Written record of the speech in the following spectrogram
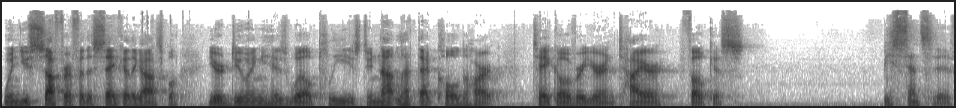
When you suffer for the sake of the gospel, you're doing His will. Please do not let that cold heart take over your entire focus. Be sensitive.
